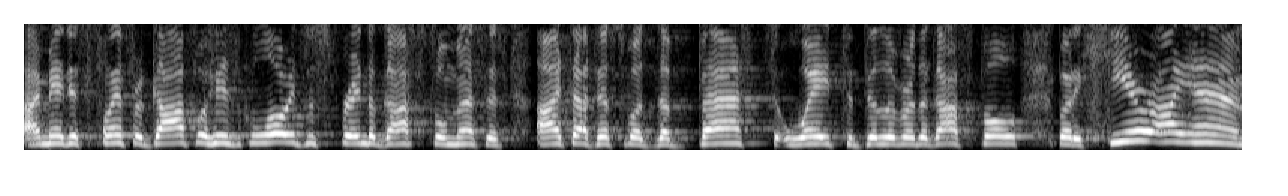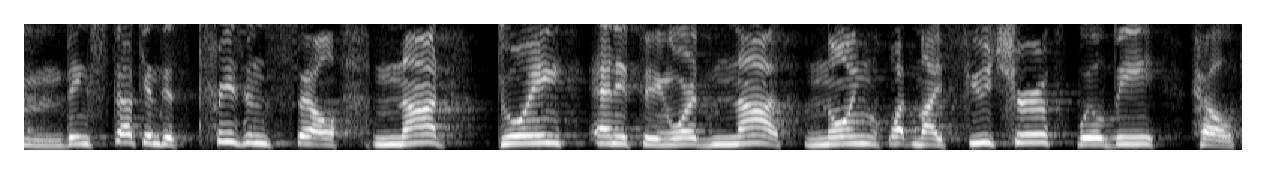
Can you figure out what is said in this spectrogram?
I made this plan for God for His glory to spread the gospel message. I thought this was the best way to deliver the gospel. But here I am being stuck in this prison cell, not doing anything or not knowing what my future will be held.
